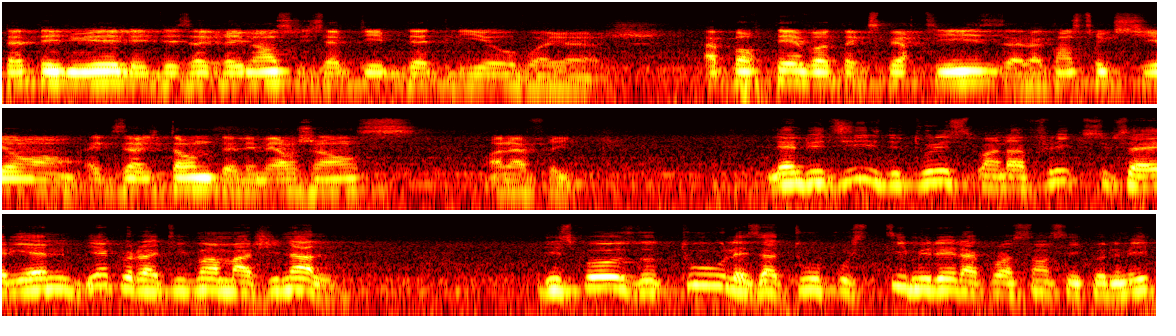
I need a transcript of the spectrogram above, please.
d'atténuer les désagréments susceptibles d'être liés au voyage. Apportez votre expertise à la construction exaltante de l'émergence en Afrique. L'industrie du tourisme en Afrique subsaharienne, bien que relativement marginale, dispose de tous les atouts pour stimuler la croissance économique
